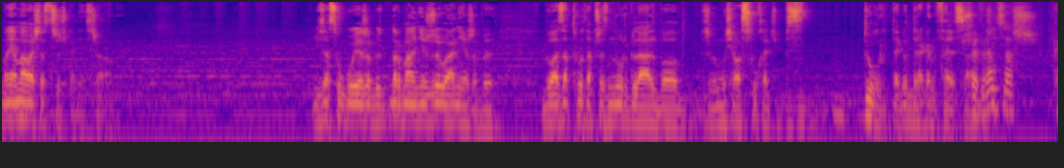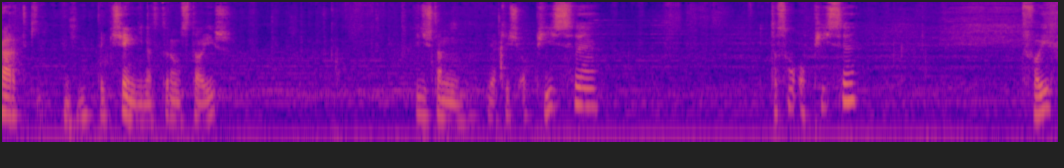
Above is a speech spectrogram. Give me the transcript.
Moja mała siostrzyczka nie jest szalona. I zasługuje, żeby normalnie żyła, nie żeby była zatruta przez Nurgla albo żeby musiała słuchać bzdur tego Dragonfelsa. Przewracasz kartki tej księgi, nad którą stoisz. Widzisz tam jakieś opisy. To są opisy twoich,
